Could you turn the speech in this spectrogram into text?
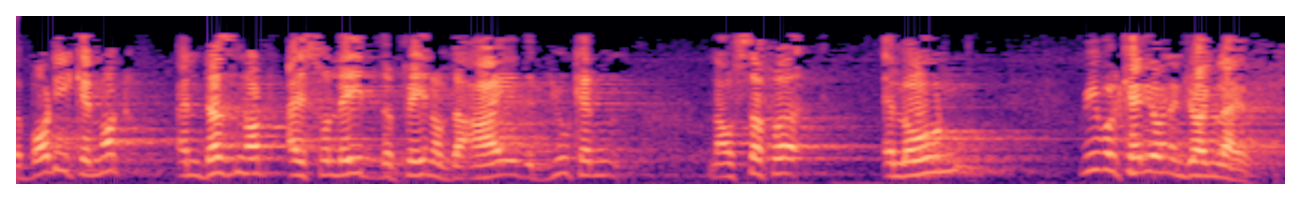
The body cannot and does not isolate the pain of the eye that you can now suffer alone. We will carry on enjoying life.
